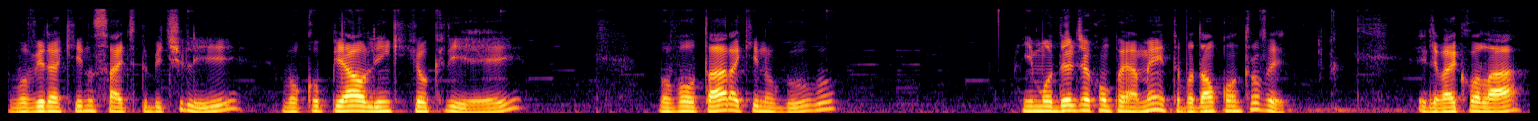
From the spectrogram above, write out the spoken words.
Eu vou vir aqui no site do Bitly, vou copiar o link que eu criei, vou voltar aqui no Google e modelo de acompanhamento, eu vou dar um Ctrl V. Ele vai colar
